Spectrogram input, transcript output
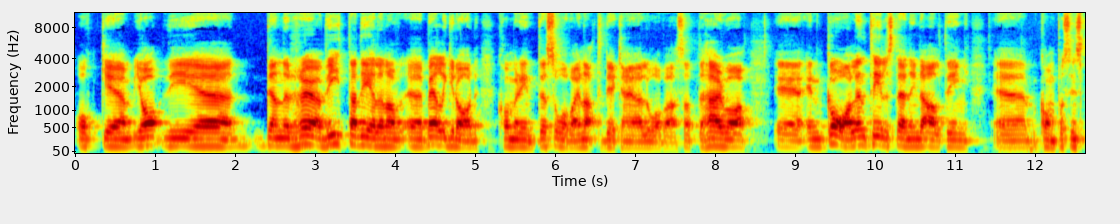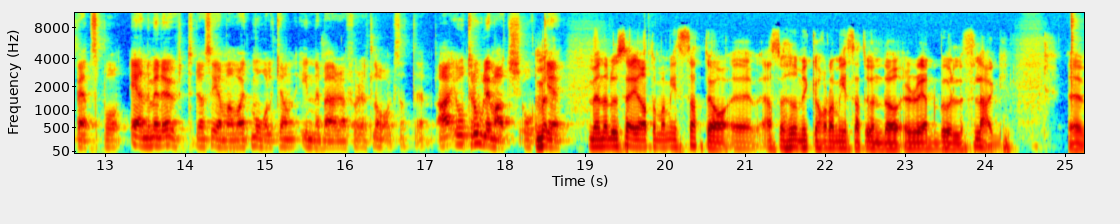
Och eh, ja, vi, eh, den rödvita delen av eh, Belgrad kommer inte sova i natt, det kan jag lova. Så att det här var eh, en galen tillställning där allting eh, kom på sin spets på en minut. Där ser man vad ett mål kan innebära för ett lag. Så att, eh, otrolig match. Och, men, men, när du säger att de har missat då, alltså hur mycket har de missat under Red Bull-flagg? Eh,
